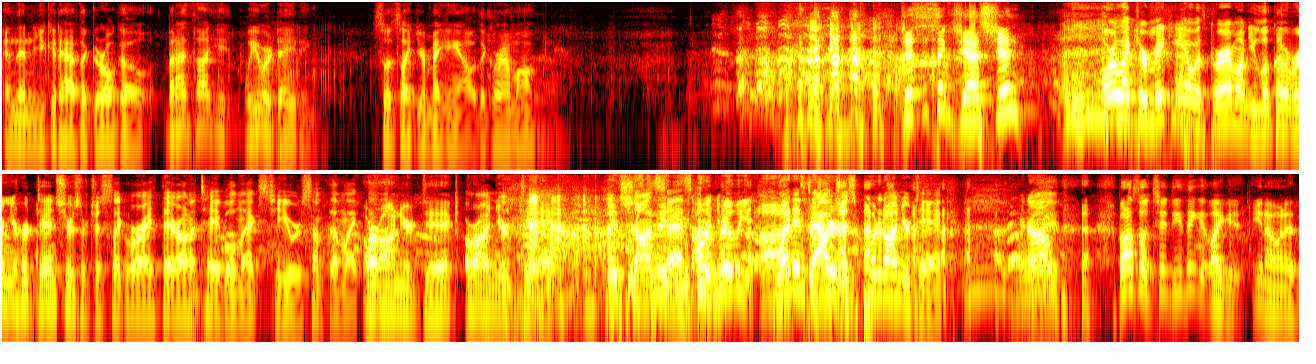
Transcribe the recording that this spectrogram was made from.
and then you could have the girl go, but I thought you, we were dating. So it's like you're making out with a grandma. Just a suggestion. Or like you're making out with grandma and you look over and her dentures are just like right there on a table next to you or something like that. Or on your dick. or on your dick. Shawn says, on your, really when in doubt, turn. just put it on your dick. You know? Right. But also, too, do you think it like you know in a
